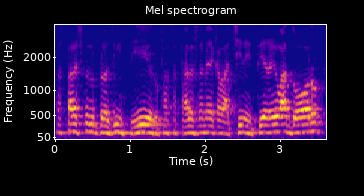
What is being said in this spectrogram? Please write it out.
Faço palestra pelo Brasil inteiro, faço palestra na América Latina inteira. Eu adoro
